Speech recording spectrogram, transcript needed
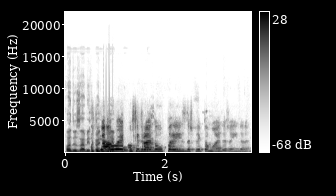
pode usar Bitcoin. Portugal é considerado o paraíso das criptomoedas ainda, né?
